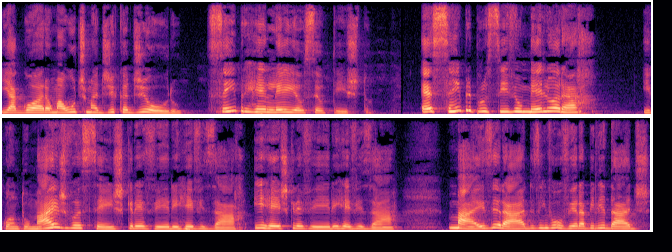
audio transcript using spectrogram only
E agora, uma última dica de ouro: sempre releia o seu texto. É sempre possível melhorar. E quanto mais você escrever e revisar, e reescrever e revisar, mais irá desenvolver habilidades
